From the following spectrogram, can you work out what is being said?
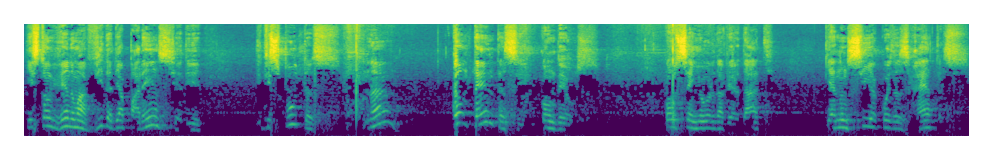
que estão vivendo uma vida de aparência, de, de disputas. Não. Contenta-se com Deus com o Senhor da verdade, que anuncia coisas retas,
